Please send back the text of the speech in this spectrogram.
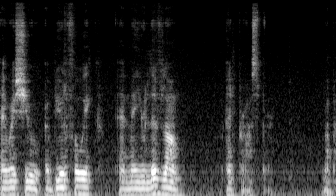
I wish you a beautiful week and may you live long and prosper. Bye-bye.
